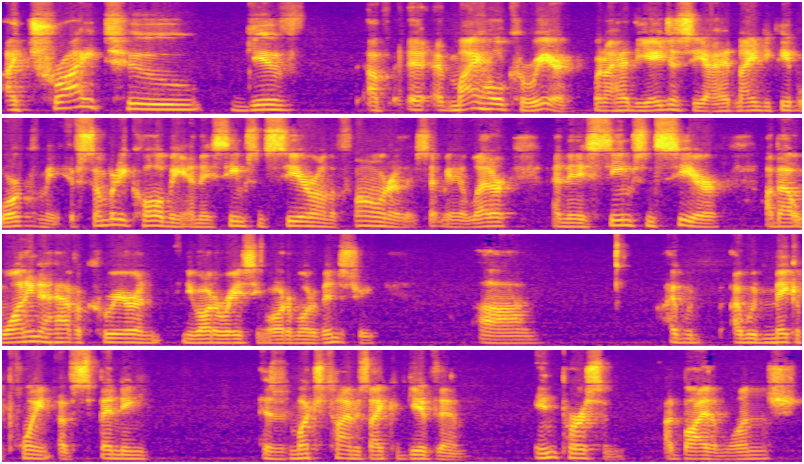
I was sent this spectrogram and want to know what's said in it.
I try to give uh, my whole career when I had the agency, I had 90 people working for me. If somebody called me and they seemed sincere on the phone or they sent me a letter and they seemed sincere about wanting to have a career in, in the auto racing automotive industry, um, I would I would make a point of spending as much time as I could give them in person. I'd buy them lunch.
